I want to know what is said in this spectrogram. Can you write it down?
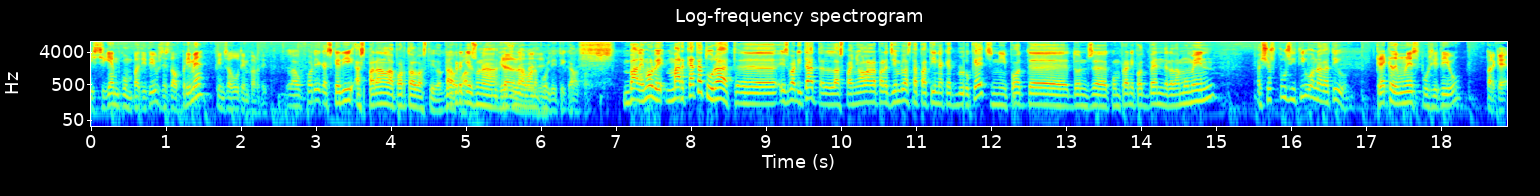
i siguem competitius des del primer fins a l'últim partit. L'eufòria que es quedi esperant a la porta del vestidor. que Jo Tal crec qual. que és una, Gran és una bona anàlisi. política. Vale, molt bé. Mercat aturat. Eh, és veritat, l'Espanyol ara, per exemple, està patint aquest bloqueig, ni pot eh, doncs, eh, comprar ni pot vendre de moment. Això és positiu o negatiu? Crec que de moment és positiu, perquè,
